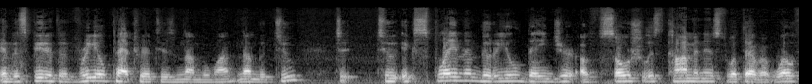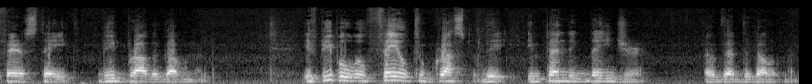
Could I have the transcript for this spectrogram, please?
in the spirit of real patriotism, number one. Number two, to, to explain them the real danger of socialist, communist, whatever, welfare state, big brother government. If people will fail to grasp the impending danger of that development,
